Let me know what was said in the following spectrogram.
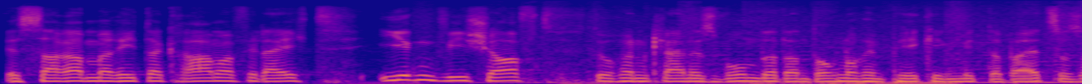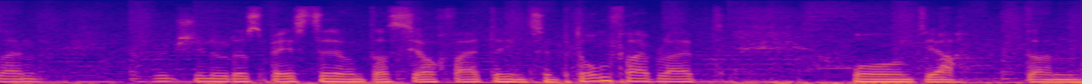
es Sarah Marita Kramer vielleicht irgendwie schafft, durch ein kleines Wunder dann doch noch in Peking mit dabei zu sein. Ich wünsche ihr nur das Beste und dass sie auch weiterhin symptomfrei bleibt. Und ja, dann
